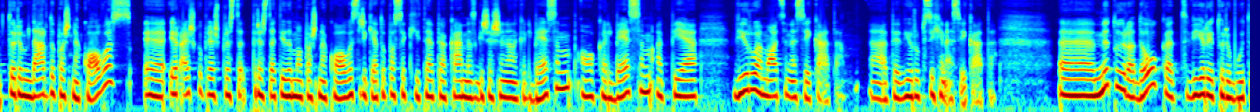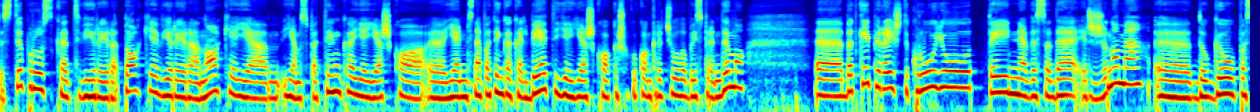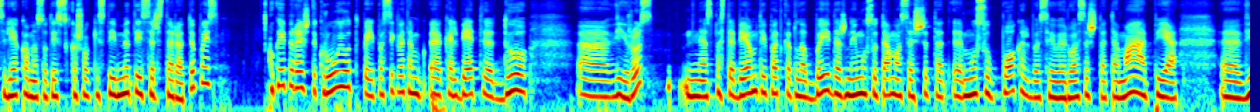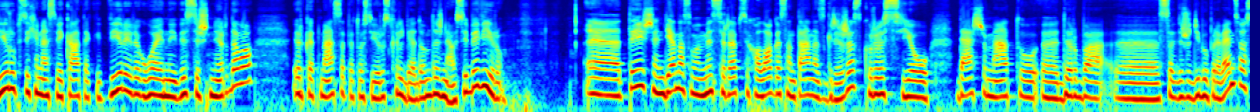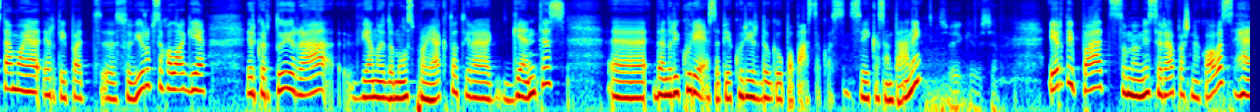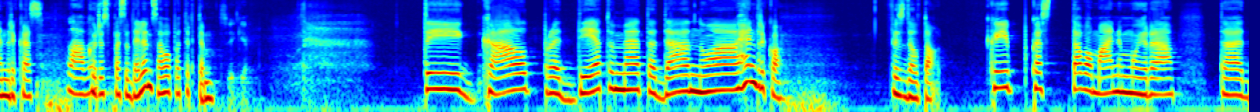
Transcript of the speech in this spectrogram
Turim dar du pašnekovus e, ir aišku, prieš pristatydama pašnekovus reikėtų pasakyti, apie ką mesgi šiandien kalbėsim, o kalbėsim apie vyrų emocinę sveikatą, e, apie vyrų psichinę sveikatą. Mitų yra daug, kad vyrai turi būti stiprus, kad vyrai yra tokie, vyrai yra anokie, jie, jiems patinka, jie ieško, jiems nepatinka kalbėti, jie ieško kažkokių konkrečių labai sprendimų. E, bet kaip yra iš tikrųjų, tai ne visada ir žinome, e, daugiau pasiliekame su tais kažkokiais tai mitais ir stereotipais. O kaip yra iš tikrųjų, tai pasikvietėm e, kalbėti du vyrus, nes pastebėjom taip pat, kad labai dažnai mūsų temose šitą, mūsų pokalbiuose įvairiuose šitą temą apie vyrų psichinę sveikatą, kaip vyrai reaguoja, jinai vis išnirdavo ir kad mes apie tos vyrus kalbėdom dažniausiai be vyrų. E, tai šiandieną su mumis yra psichologas Antanas Grižas, kuris jau dešimt metų e, dirba e, savižudybių prevencijos temoje ir taip pat su vyrų psichologija. Ir kartu yra vieno įdomaus projekto, tai yra Gentis, bendrai kuriejas, apie kurį ir daugiau papasakos. Sveikas Antanai. Sveiki visi. Ir taip pat su mumis yra pašnekovas Henrikas, Labas. kuris pasidalins savo patirtim. Sveiki. Tai gal pradėtume tada nuo Hendriko. Vis dėlto, kaip, kas tavo manimu yra ta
